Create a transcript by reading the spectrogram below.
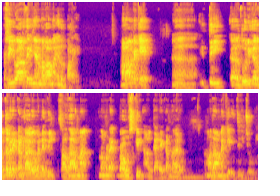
പക്ഷെ ഈ വാർത്തയിൽ ഞാൻ മദാമ എന്ന് പറയും. മദാമയ്ക്ക് ഇത്തിരി തൊലി കറുത്തവരെ കണ്ടാലോ? അല്ലെങ്കിൽ സാധാരണ നമ്മുടെ ബ്രൗൺ സ്കിൻ ആൾക്കാരെ കണ്ടാലോ? മദാമയ്ക്ക് ഇത്തിരി ചോദി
